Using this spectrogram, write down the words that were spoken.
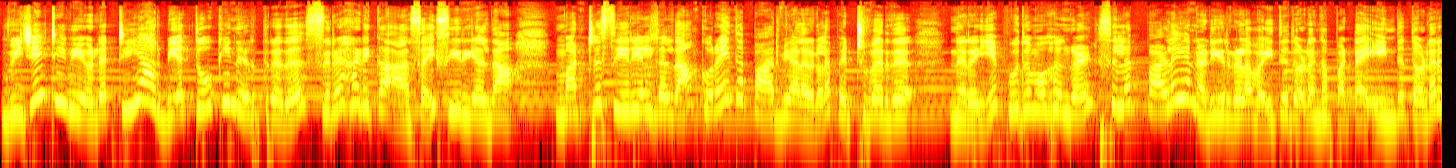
விஜய் டிவியோட டிஆர்பியை தூக்கி நிறுத்துறது சிறகடிக்க ஆசை சீரியல் தான். மற்ற சீரியல்கள் தான் குறைந்த பார்வையாளர்களை பெற்று வருது. நிறைய புதுமுகங்கள் சில பழைய நடிகர்களை வைத்து தொடங்கப்பட்ட இந்த தொடர்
